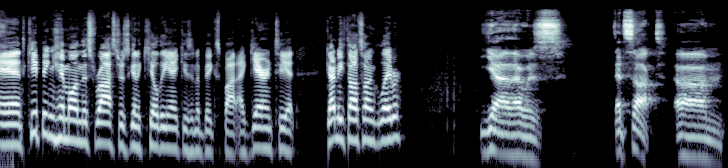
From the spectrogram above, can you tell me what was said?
And keeping him on this roster is going to kill the Yankees in a big spot. I guarantee it. Got any thoughts on Gleyber? Yeah, that was that sucked. Um,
